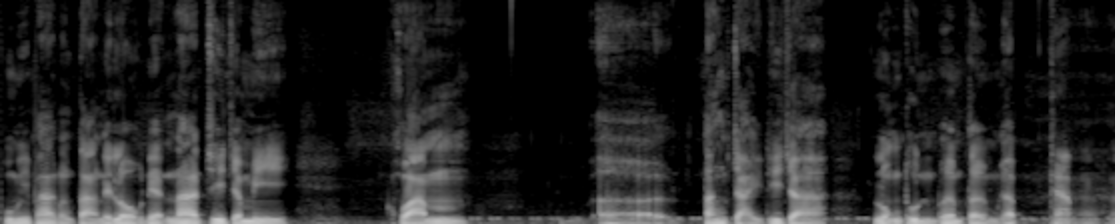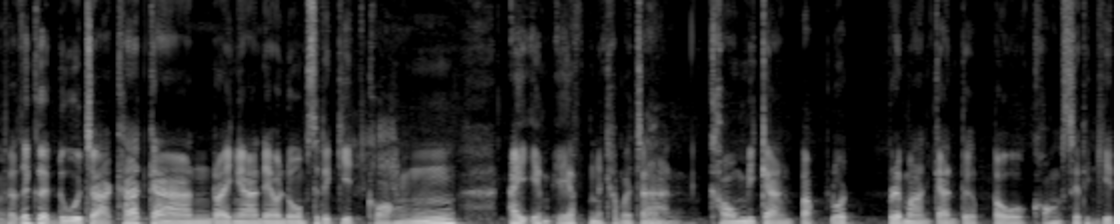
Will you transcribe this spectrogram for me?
ภูมิภาคต่างๆ ในโลกเนี่ยน่าที่จะมีความเอ่อตั้งใจที่จะลงทุนเพิ่มเติมครับครับแต่ถ้าเกิดดูจากคาดการณ์รายงานแนวโน้มเศรษฐกิจของ IMF นะครับอาจารย์เขามีการปรับลดปริมาณการเติบโตของเศรษฐกิจ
